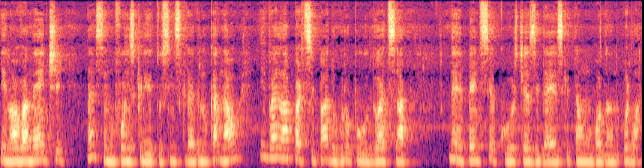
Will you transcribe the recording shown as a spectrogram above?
E novamente, né, se não for inscrito, se inscreve no canal e vai lá participar do grupo do WhatsApp. De repente você curte as ideias que estão rolando por lá.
